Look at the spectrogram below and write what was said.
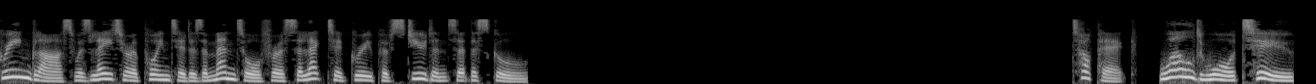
Greenglass was later appointed as a mentor for a selected group of students at the school. World War II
